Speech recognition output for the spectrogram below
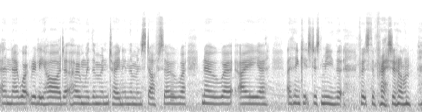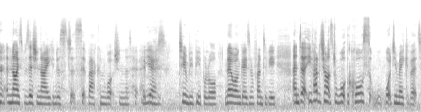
and I work really hard at home with them and training them and stuff. So uh, no, uh, I. Uh, I think it's just me that puts the pressure on. a nice position now. You can just sit back and watch and hope yes. Too many people or no one goes in front of you. And uh, you've had a chance to walk the course. What do you make of it?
